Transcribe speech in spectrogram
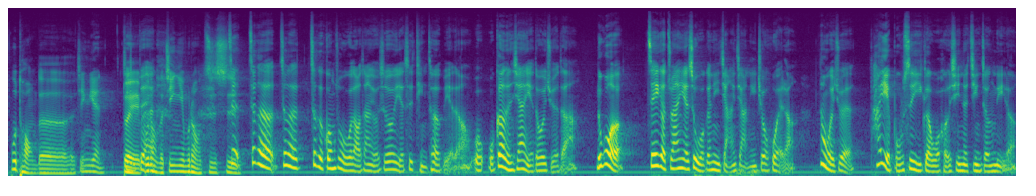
不同的经验，对对不同的经验、不同的知识。这这个这个这个工作，我老张有时候也是挺特别的啊。我我个人现在也都会觉得啊，如果这个专业是我跟你讲一讲，你就会了，那我也觉得它也不是一个我核心的竞争力了。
